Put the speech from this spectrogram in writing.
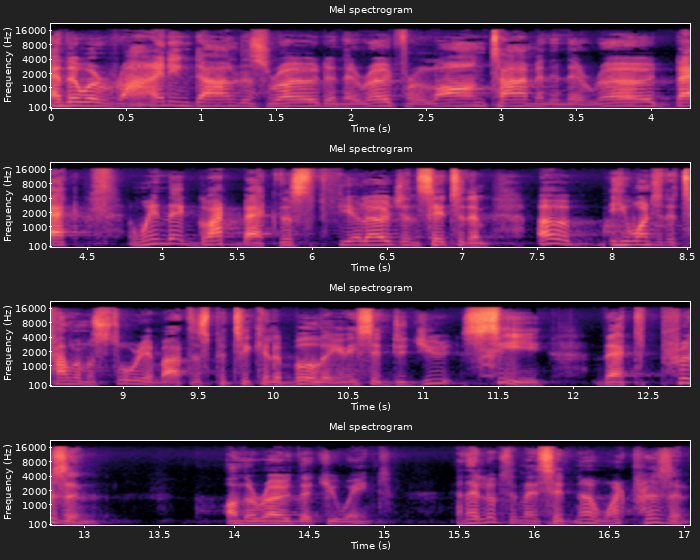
And they were riding down this road, and they rode for a long time, and then they rode back. And when they got back, this theologian said to them, Oh, he wanted to tell them a story about this particular building. And he said, Did you see that prison on the road that you went? And they looked at him and said, No, what prison?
